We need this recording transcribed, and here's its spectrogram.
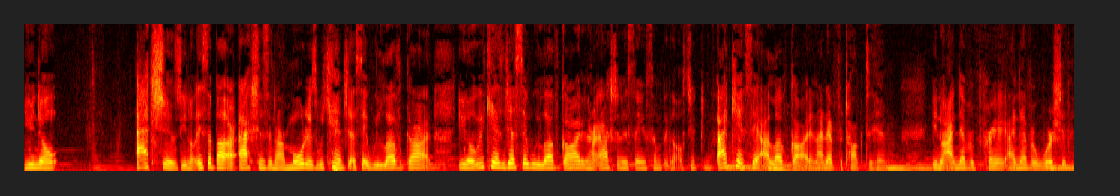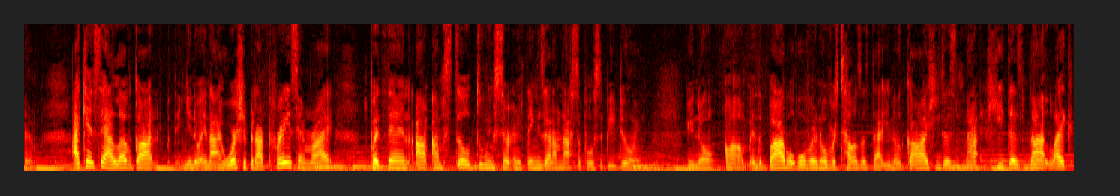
you know actions you know it's about our actions and our motives. We can't just say we love god. You know we can't just say we love god and our action is saying something else. You can, i can't say i love god and i never talk to him. You know i never pray. I never worship him. I can't say i love god you know and i worship and i praise him right? But then i'm, I'm still doing certain things that i'm not supposed to be doing. You know um, and the bible over and over tells us that you know god he does not he does not like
